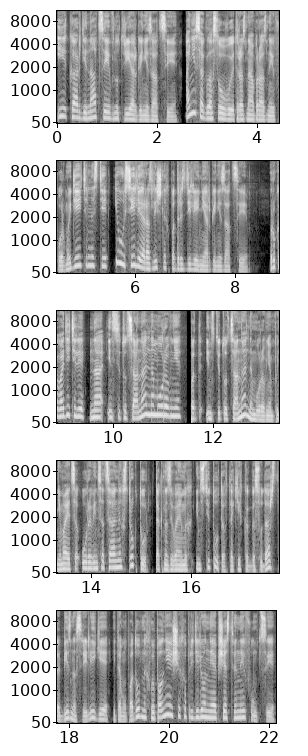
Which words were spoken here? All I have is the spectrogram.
и координацией внутри организации. Они согласовывают разнообразные формы деятельности и усилия различных подразделений организации. Руководители на институциональном уровне, под институциональным уровнем понимается уровень социальных структур, так называемых институтов, таких как государство, бизнес, религия и тому подобных, выполняющих определенные общественные функции,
